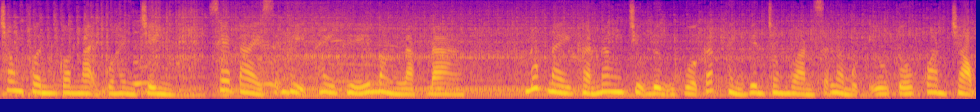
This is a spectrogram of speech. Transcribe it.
Trong phần còn lại của hành trình, xe tải sẽ bị thay thế bằng lạc đà Lúc này khả năng chịu đựng của các thành viên trong đoàn sẽ là một yếu tố quan trọng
